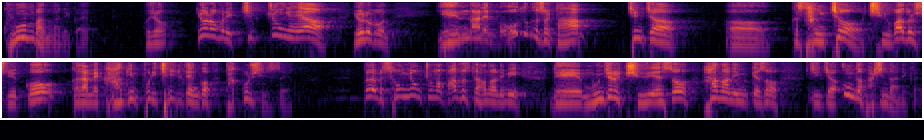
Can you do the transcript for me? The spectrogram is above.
구원받는다니까요. 그죠? 여러분이 집중해야 여러분 옛날에 모든 것을 다 진짜 어, 그 상처 치유받을 수 있고 그 다음에 각인 뿌리 체질된 거 바꿀 수 있어요. 그 다음에 성령 충만 받았을 때 하나님이 내 문제를 치유해서 하나님께서 진짜 응답하신다니까요.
